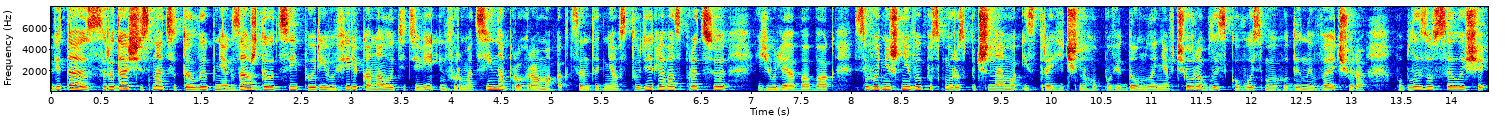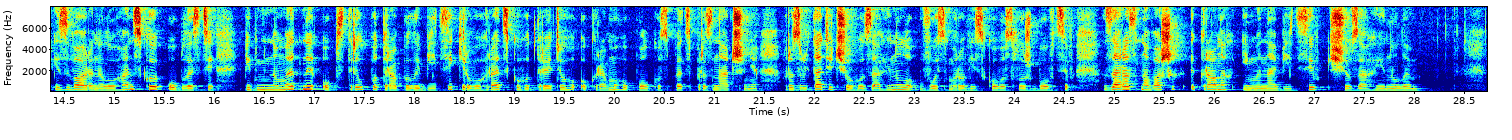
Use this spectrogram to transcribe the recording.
Вітаю середа, 16 липня. Як завжди, у цій порі в ефірі каналу ТІТІВІ інформаційна програма Акценти дня в студії для вас працює Юлія Бабак. Сьогоднішній випуск ми розпочинаємо із трагічного повідомлення. Вчора близько 8 години вечора поблизу селища Ізварине Луганської області під мінометний обстріл потрапили бійці Кіровоградського 3-го окремого полку спецпризначення, в результаті чого загинуло восьмеро військовослужбовців. Зараз на ваших екранах імена бійців, що загинули.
